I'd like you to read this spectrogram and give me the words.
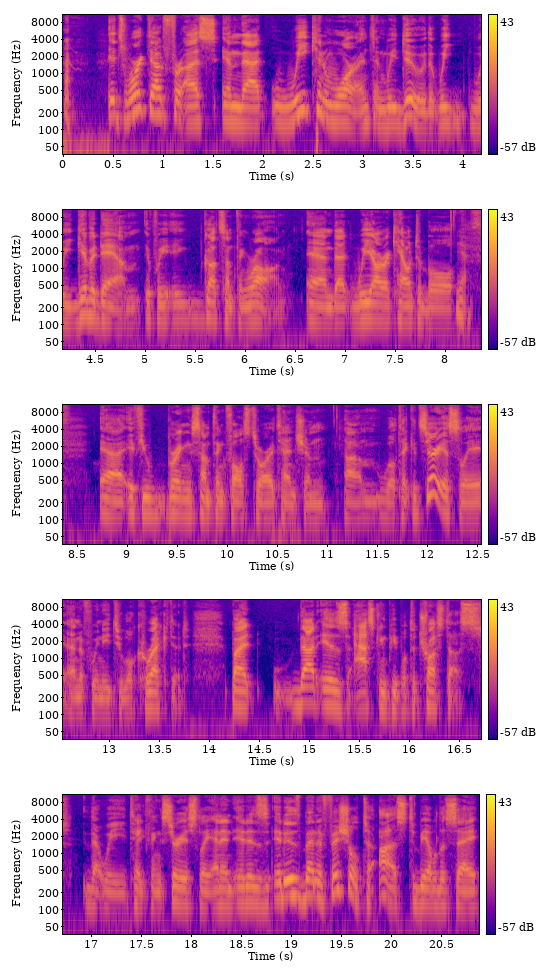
it's worked out for us in that we can warrant, and we do, that we, we give a damn if we got something wrong and that we are accountable. Yes. Uh, if you bring something false to our attention, um, we'll take it seriously, and if we need to, we'll correct it. But that is asking people to trust us that we take things seriously, and it, it is it is beneficial to us to be able to say,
